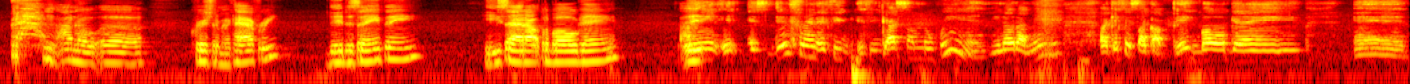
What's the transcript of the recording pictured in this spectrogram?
I know uh Christian McCaffrey did the same thing. He sat out the bowl game. I mean, it, it's different if you if you got something to win. You know what I mean? Like if it's like a big bowl game, and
